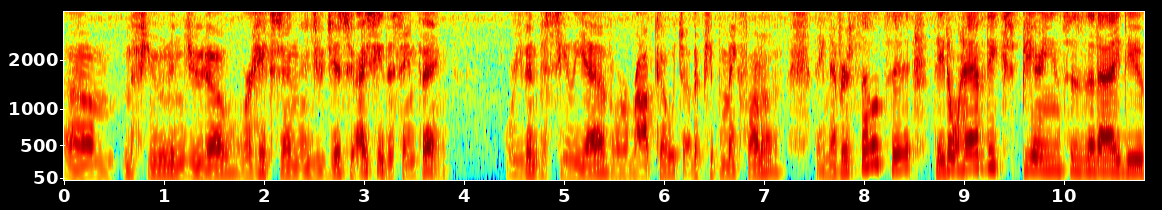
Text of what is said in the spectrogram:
um, Mifune in Judo, or Rickson in Jiu Jitsu. I see the same thing or even Vasiliev or Ryabko, which other people make fun of, they never felt it. They don't have the experiences that I do.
